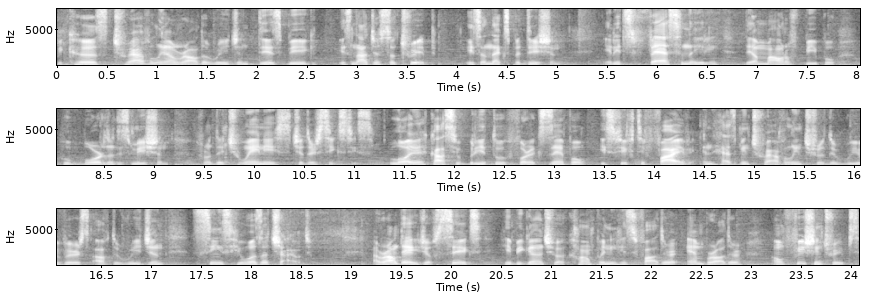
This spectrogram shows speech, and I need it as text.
because traveling around a region this big is not just a trip, it's an expedition and it's fascinating the amount of people who board on this mission from their 20s to their 60s. Lawyer Cássio Brito, for example, is 55 and has been traveling through the rivers of the region since he was a child. Around the age of six, he began to accompany his father and brother on fishing trips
